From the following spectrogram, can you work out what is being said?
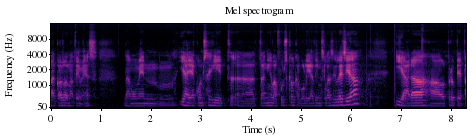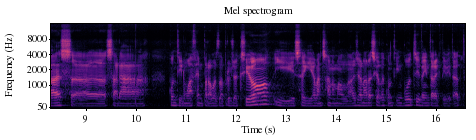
la cosa no té més. De moment ja he aconseguit eh, tenir la fosca que volia dins l'església i ara el proper pas eh, serà continuar fent proves de projecció i seguir avançant amb la generació de continguts i d'interactivitat.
